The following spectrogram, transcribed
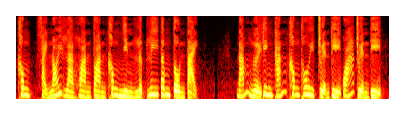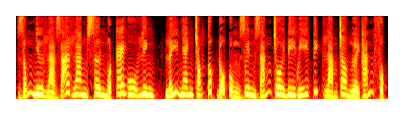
không, phải nói là hoàn toàn không nhìn lực ly tâm tồn tại. Đám người kinh thán không thôi chuyện kỳ quá chuyện kỳ, giống như là giã lang sơn một cái u linh, lấy nhanh chóng tốc độ cùng duyên dáng trôi đi quý tích làm cho người thán phục.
